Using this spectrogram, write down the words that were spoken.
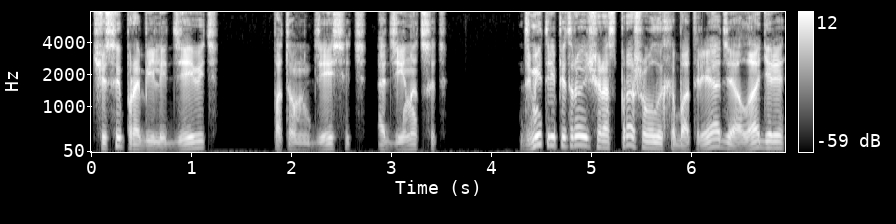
Часы пробили девять, потом десять, одиннадцать. Дмитрий Петрович расспрашивал их об отряде, о лагере,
